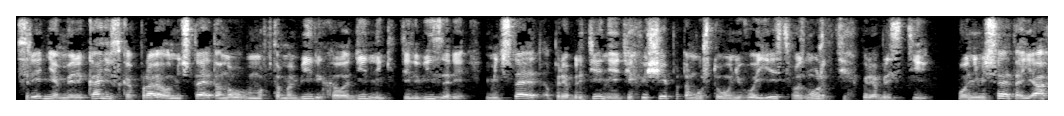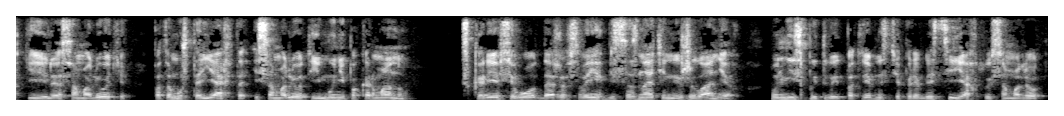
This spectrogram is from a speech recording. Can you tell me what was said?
Средний американец, как правило, мечтает о новом автомобиле, холодильнике, телевизоре и мечтает о приобретении этих вещей, потому что у него есть возможность их приобрести. Он не мечтает о яхте или о самолете, потому что яхта и самолет ему не по карману. Скорее всего, даже в своих бессознательных желаниях он не испытывает потребности приобрести яхту и самолет.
